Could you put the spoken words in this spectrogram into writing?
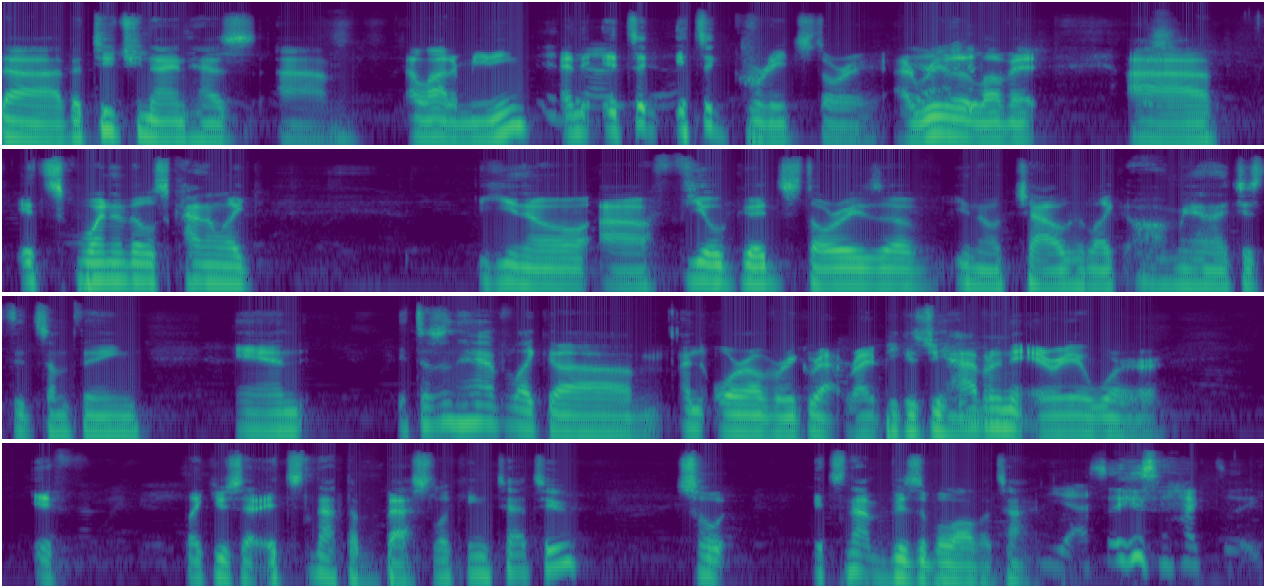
the the two two nine has um, a lot of meaning, It and does, it's a yeah. it's a great story. I Yeah. really love it. Uh, it's one of those kind of like you know uh, feel good stories of you know childhood like oh man i just did something and it doesn't have like um, an aura of regret right because you have it in an area where if like you said it's not the best looking tattoo so it's not visible all the time Yes, exactly.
